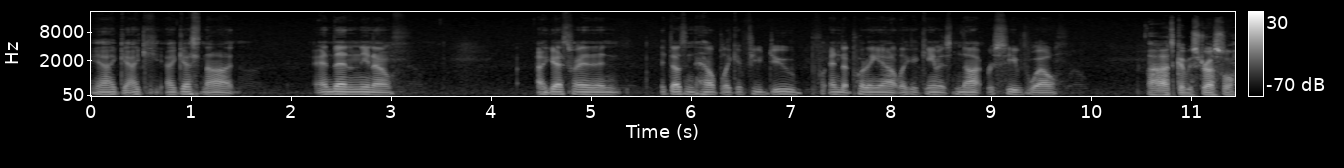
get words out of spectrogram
Yeah, I, I I guess not. And then you know, I guess when and it doesn't help. Like if you do p- end up putting out like a game that's not received well, Oh, that's gotta be stressful.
